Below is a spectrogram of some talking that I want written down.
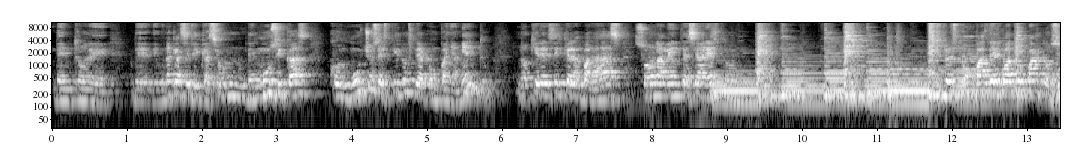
dentro de, de una clasificación de músicas con muchos estilos de acompañamiento. No quiere decir que las baladas solamente sean esto. Esto es compás de cuatro cuartos.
